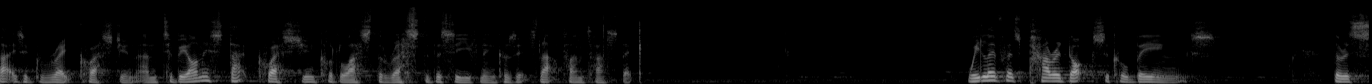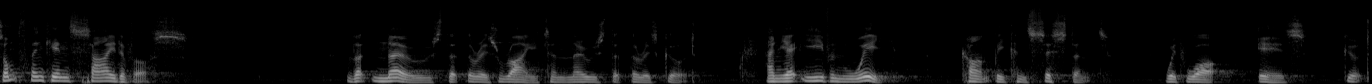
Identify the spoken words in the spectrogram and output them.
That is a great question. And to be honest, that question could last the rest of this evening because it's that fantastic. We live as paradoxical beings. There is something inside of us that knows that there is right and knows that there is good. And yet, even we can't be consistent with what is good.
